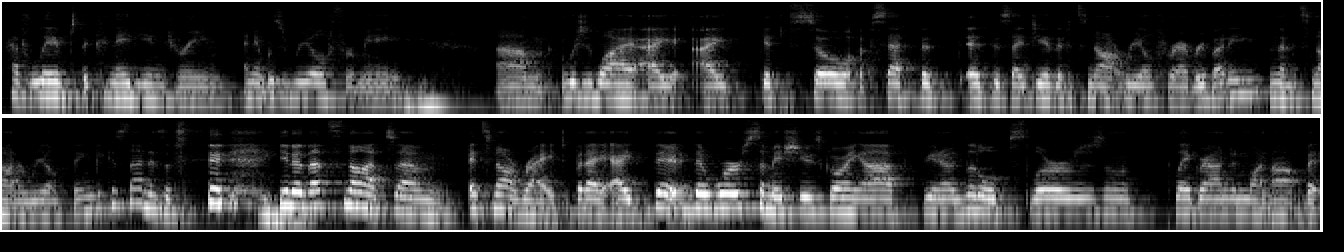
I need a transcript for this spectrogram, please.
have lived the Canadian dream, and it was real for me. Mm-hmm um, which is why I, I get so upset that at this idea that it's not real for everybody and that it's not a real thing because that is you know that's not um, it's not right but I, I there there were some issues growing up you know little slurs in the playground and whatnot but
